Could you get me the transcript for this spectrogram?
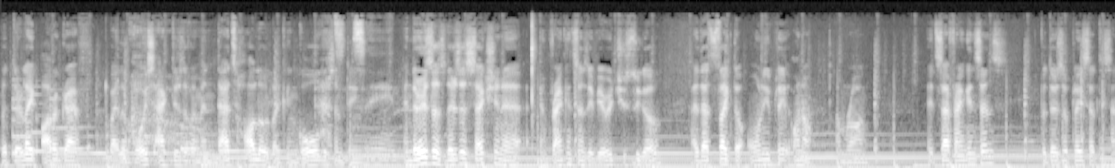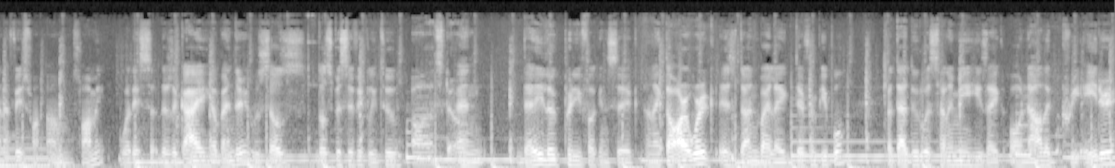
but they're like autographed by the voice actors of them, and that's hollow, like in gold or something. insane. And there is a there's a section at in Frankincense if you ever choose to go. Uh, that's like the only place. Oh no, I'm wrong. It's at Frankincense, but there's a place at the Santa Fe um, Swami where they there's a guy a vendor who sells those specifically too, Oh, that's dope. and they look pretty fucking sick. And like the artwork is done by like different people, but that dude was telling me he's like, oh now the creator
